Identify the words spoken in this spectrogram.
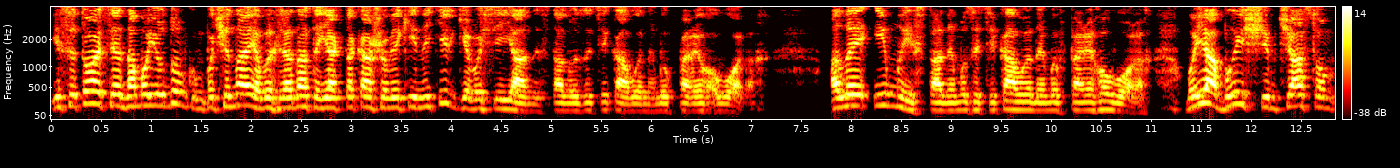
І ситуація, на мою думку, починає виглядати як така, що в якій не тільки росіяни стануть зацікавленими в переговорах, але і ми станемо зацікавленими в переговорах. Бо я ближчим часом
